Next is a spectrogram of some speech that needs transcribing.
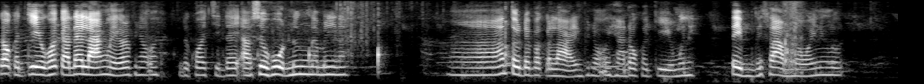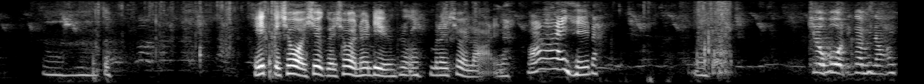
ดอกกระเจียวเขาก็ได้ล้างแล้วพี่น้องเอ้ยเดี๋ยวค่อยจิได้เอาเสื้อโหดนึ่งนะมันนี่นะอ่าตัวได้บักระหลายพี่น้องเอ้ยหาดอกกระเจียวมื้อนี้เต็มไปสามน้อยนึงเลยอ่าตัวเฮ็ดกระช่อยเชื่อกระช่อยน้อยเดียวพี่น้องเอ้ยไม่ได้ช่อยหลายนะว้ายเฮ็ดอะเชื่อโหดอีกกันพี่น้องเอ้ย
